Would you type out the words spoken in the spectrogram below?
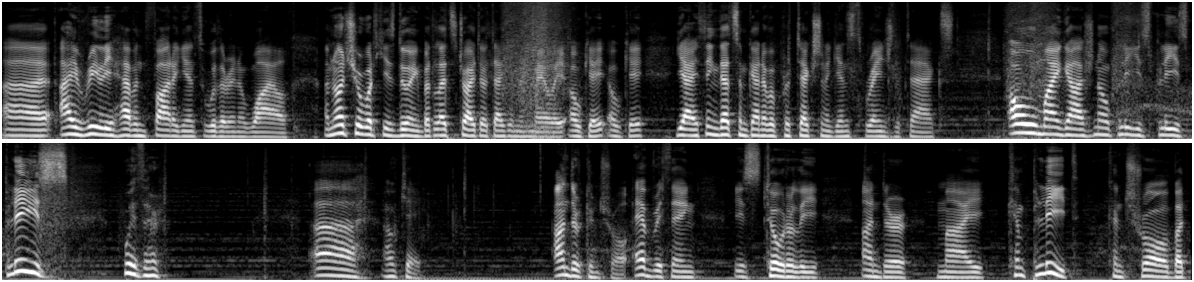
Uh, I really haven't fought against Wither in a while. I'm not sure what he's doing, but let's try to attack him in melee. Okay, okay. Yeah, I think that's some kind of a protection against ranged attacks. Oh my gosh, no, please, please, please! Wither. Uh, okay. Under control. Everything is totally under my complete control, but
